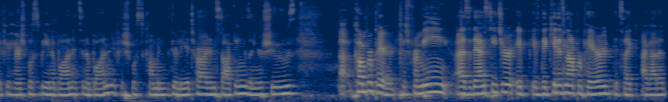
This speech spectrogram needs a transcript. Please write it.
If your hair's supposed to be in a bun, it's in a bun. If you're supposed to come in with your leotard and stockings and your shoes, uh, come prepared. Because for me, as a dance teacher, if, if the kid is not prepared, it's like I gotta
